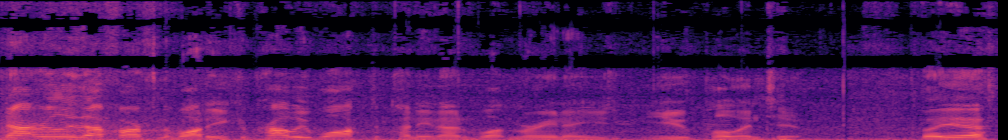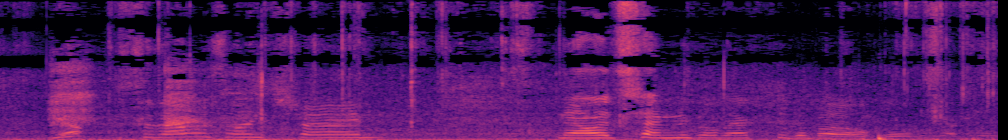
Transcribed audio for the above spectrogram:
not really that far from the water. You could probably walk depending on what marina you, you pull into. But yeah, Yep, so that was lunchtime. Now it's time to go back to the boat. Well, we have to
